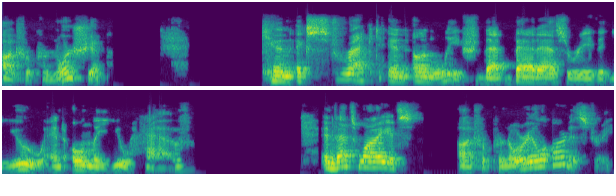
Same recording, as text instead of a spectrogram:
entrepreneurship can extract and unleash that badassery that you and only you have. And that's why it's entrepreneurial artistry.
